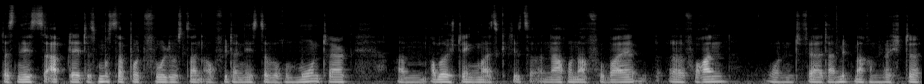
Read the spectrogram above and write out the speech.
Das nächste Update des Musterportfolios dann auch wieder nächste Woche Montag. Ähm, aber ich denke mal, es geht jetzt nach und nach vorbei, äh, voran. Und wer da mitmachen möchte,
